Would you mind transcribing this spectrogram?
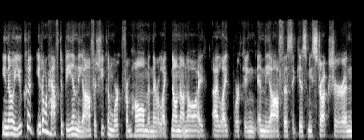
you know, you could you don't have to be in the office. You can work from home. And they were like, no, no, no, I, I like working in the office. It gives me structure. And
